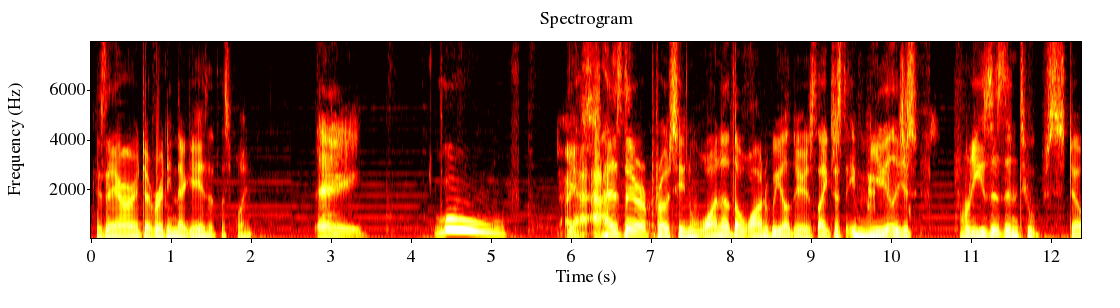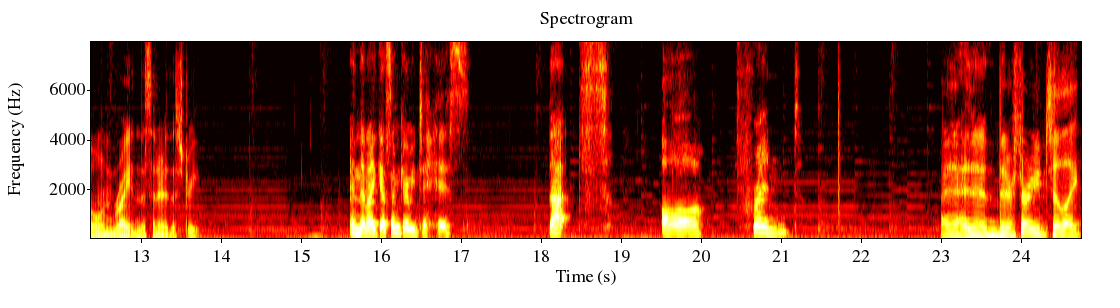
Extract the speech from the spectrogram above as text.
Because they are diverting their gaze at this point. Dang. Woo! Yeah, as they're approaching, one of the wand wielders like just immediately just freezes into stone right in the center of the street. And then I guess I'm going to hiss. That's our friend. And, and they're starting to like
